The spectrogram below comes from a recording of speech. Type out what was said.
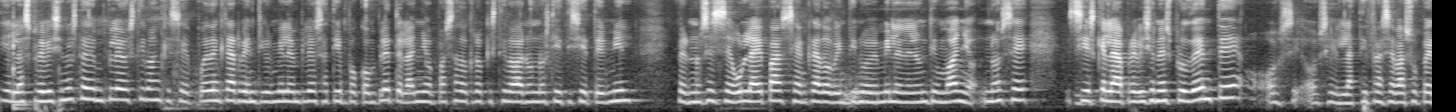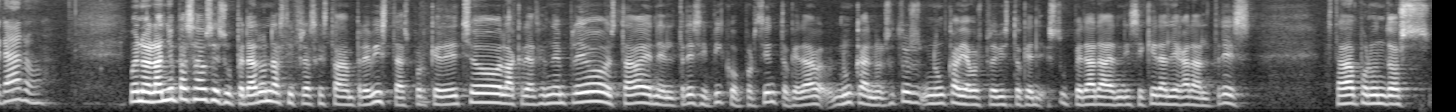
Y en las previsiones de empleo estiman que se pueden crear 21.000 empleos a tiempo completo. El año pasado creo que estimaban unos 17.000, pero no sé si según la EPA se han creado 29.000 en el último año. No sé si es que la previsión es prudente o si, o si la cifra se va a superar. O... Bueno, el año pasado se superaron las cifras que estaban previstas, porque de hecho la creación de empleo estaba en el 3 y pico por ciento, que era, nunca, nosotros nunca habíamos previsto que superara, ni siquiera llegara al 3. Estaba por un 2,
